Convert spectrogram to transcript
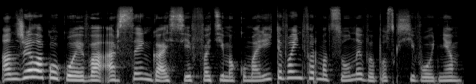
Анжела Кокоева, Арсен Гассиев, Фатима Кумаритова. Информационный выпуск сегодня.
